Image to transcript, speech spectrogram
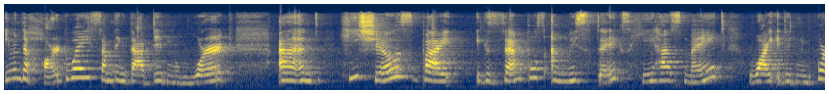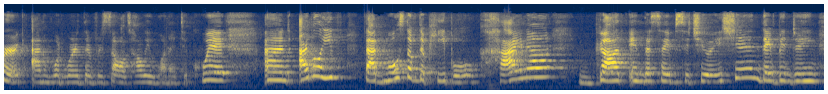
even the hard way, something that didn't work. And he shows by examples and mistakes he has made why it didn't work and what were the results, how he wanted to quit. And I believe that most of the people kind of got in the same situation. They've been doing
